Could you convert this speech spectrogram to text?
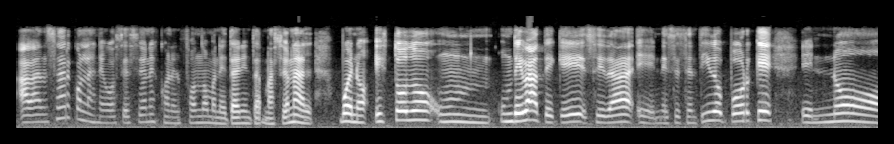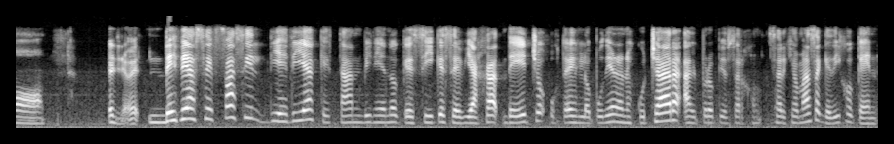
avanzar con las negociaciones con el Fondo Monetario Internacional. Bueno, es todo un, debate que se da en ese sentido porque eh, no desde hace fácil 10 días que están viniendo que sí, que se viaja. De hecho, ustedes lo pudieron escuchar al propio Sergio Massa que dijo que en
